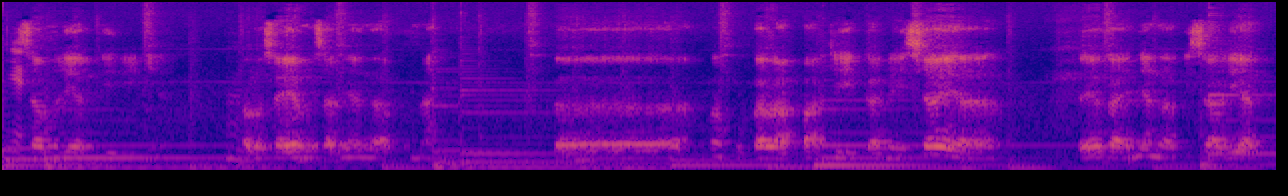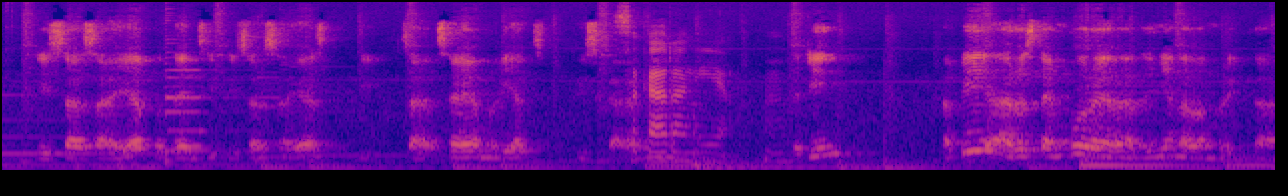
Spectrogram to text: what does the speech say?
yeah. bisa melihat dirinya. Hmm. Kalau saya misalnya nggak pernah ke apa, buka lapak di Indonesia ya saya kayaknya nggak bisa lihat desa saya potensi desa saya seperti saya melihat seperti sekarang. Sekarang ya. Hmm. Jadi tapi harus temporer artinya kalau mereka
